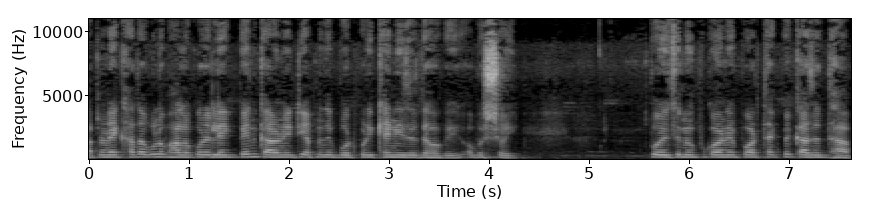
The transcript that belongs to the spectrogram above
আপনারা এই খাতাগুলো ভালো করে লিখবেন, কারণ এটি আপনাদের বোর্ড পরীক্ষায় নিয়ে যেতে হবে, অবশ্যই। প্রয়োজনীয় উপকরণের পর থাকবে কাজের ধাপ,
